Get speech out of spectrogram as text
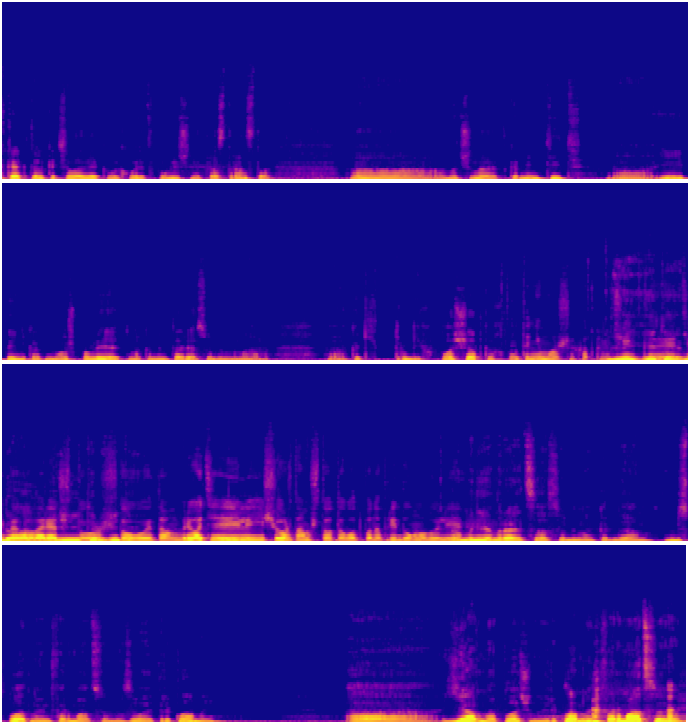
как только человек выходит в публичное пространство, э, начинает комментить, э, и ты никак не можешь повлиять на комментарии, особенно на э, каких-то других площадках. Ну, ты не можешь их отключить, и, и ты, тебе да, говорят, и, что, и, что и, вы там врете или еще там что-то вот понапридумывали. Мне нравится особенно, когда бесплатную информацию называют рекламой, а явно оплаченную рекламную информацию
